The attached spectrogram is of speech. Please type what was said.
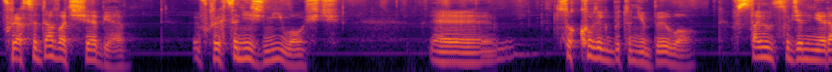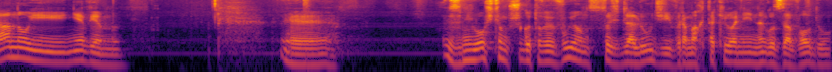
w której ja chcę dawać siebie, w której chcę nieść miłość, e, cokolwiek by to nie było. Wstając codziennie rano i nie wiem, e, z miłością przygotowywując coś dla ludzi w ramach takiego, a nie innego zawodu,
